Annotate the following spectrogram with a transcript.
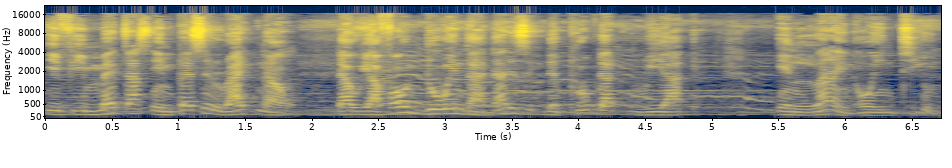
if He met us in person right now. That we are found doing that. That is the proof that we are in line or in tune.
